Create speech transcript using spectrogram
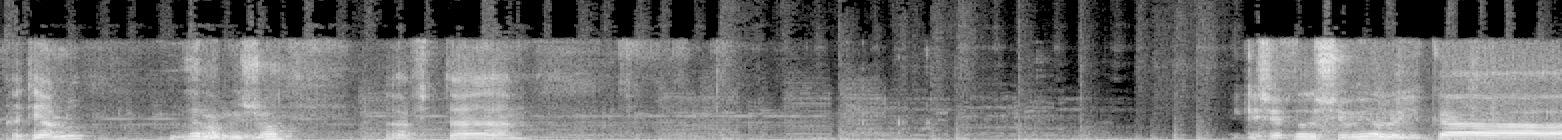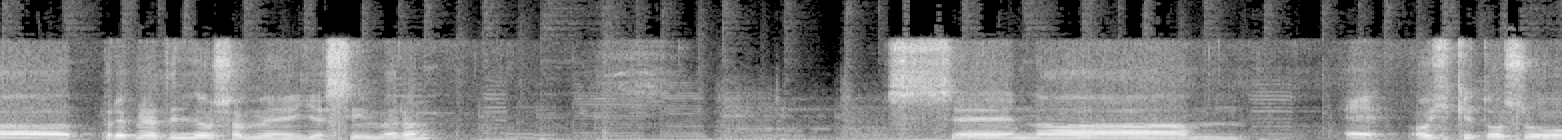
Κάτι άλλο; Δεν νομίζω. Αυτά. Και σε αυτό το σημείο λογικά πρέπει να τελειώσαμε για σήμερα. Σε ένα, ε, όχι και τόσο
